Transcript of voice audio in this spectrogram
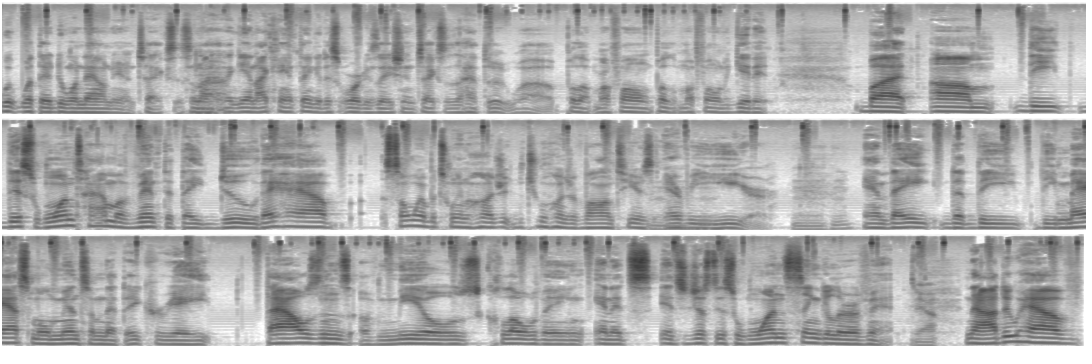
with what they're doing down there in Texas. And I, again, I can't think of this organization in Texas. I have to uh, pull up my phone, pull up my phone to get it. But um, the this one time event that they do, they have somewhere between 100 and 200 volunteers every year, and they the, the the mass momentum that they create, thousands of meals, clothing, and it's it's just this one singular event. Yeah. Now I do have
